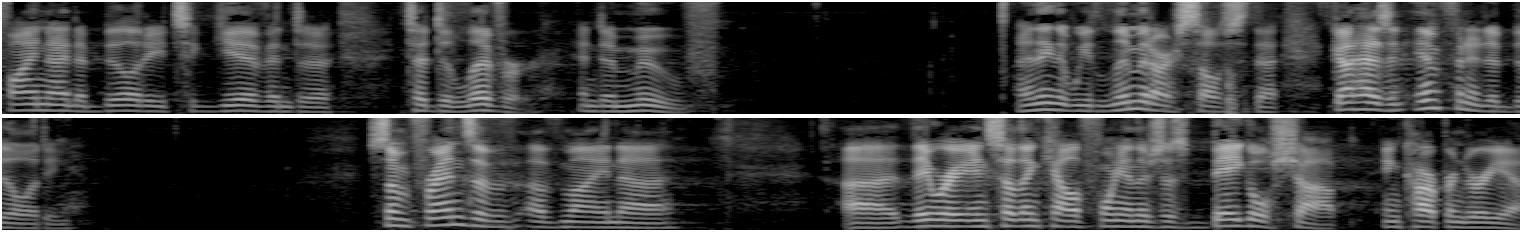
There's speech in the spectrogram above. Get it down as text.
finite ability to give and to, to deliver and to move. I think that we limit ourselves to that. God has an infinite ability. Some friends of, of mine, uh, uh, they were in Southern California, and there's this bagel shop in Carpinteria.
